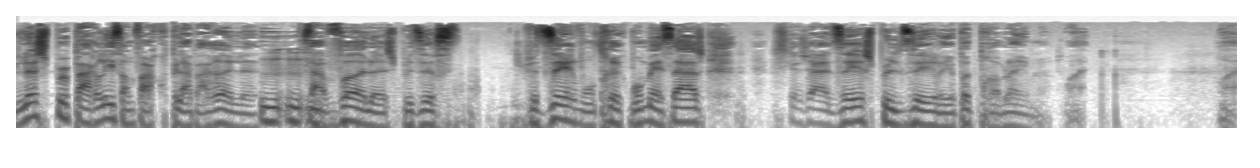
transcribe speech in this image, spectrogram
Là, je peux parler sans me faire couper la parole, mm, mm, ça mm. va, là. Je peux dire, je peux dire mon truc, mon message. Ce que j'ai à dire, je peux le dire, il y a pas de problème, là. Ouais. Ouais.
